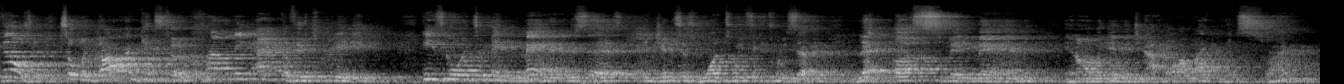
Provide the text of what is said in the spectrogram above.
fills it. So when God gets to the crowning act of his creation, he's going to make man, and it says in Genesis 1, 26 and 27, let us make man in our image after our likeness, right?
